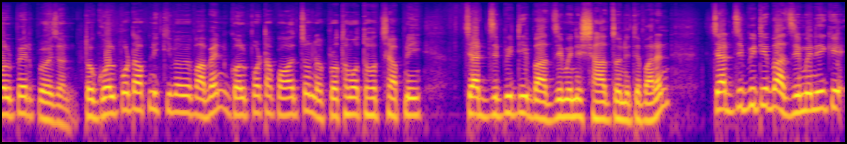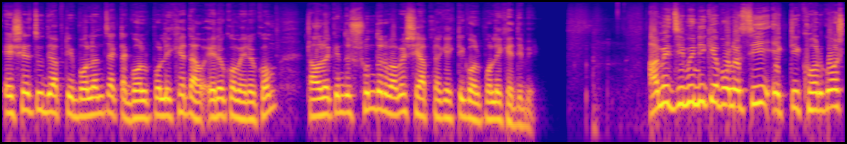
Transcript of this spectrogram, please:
গল্পের প্রয়োজন। তো গল্পটা আপনি কীভাবে পাবেন? গল্পটা পাওয়ার জন্য প্রথমত হচ্ছে আপনি চ্যাট জিপিটি বা জিমিনির সাহায্য নিতে পারেন। চ্যাট জিপিটি বা জিমিনিকে এসে যদি আপনি বলেন যে একটা গল্প লিখে দাও, এরকম এরকম, তাহলে কিন্তু সুন্দরভাবে সে আপনাকে একটি গল্প লিখে দিবে। আমি জিমিনিকে বলেছি, একটি খরগোশ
